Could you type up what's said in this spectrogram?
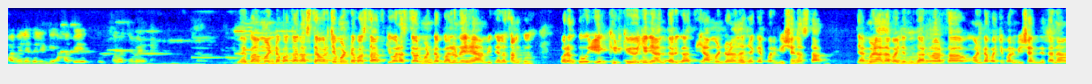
अवेलेबिलिटी हवी उत्सवाच्या प- मंडप आता रस्त्यावरचे मंडप असतात किंवा रस्त्यावर मंडप घालू नये हे आम्ही त्याला सांगतो परंतु एक खिडकी योजनेअंतर्गत ह्या मंडळांना ज्या काही परमिशन असतात त्या मिळाल्या पाहिजेत. उदाहरणार्थ मंडपाची परमिशन देताना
